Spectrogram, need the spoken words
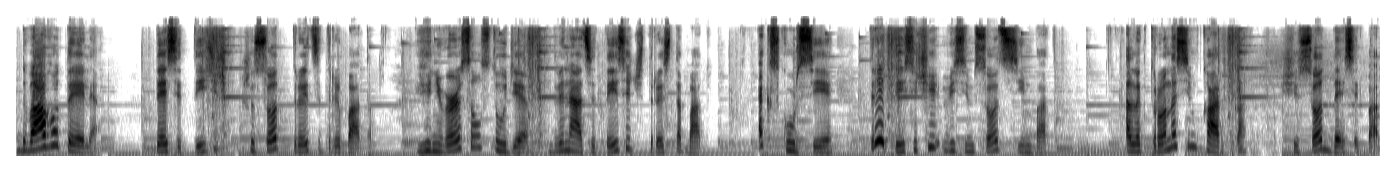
Два готеля 10 633 бата. Universal Studio 12 300 бат. Екскурсії 3807 бат. Електронна сім-картка 610 бат.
